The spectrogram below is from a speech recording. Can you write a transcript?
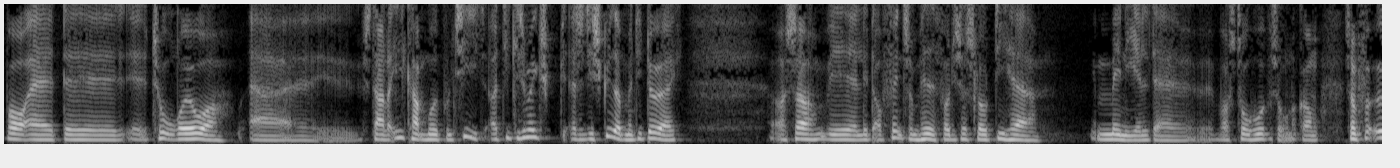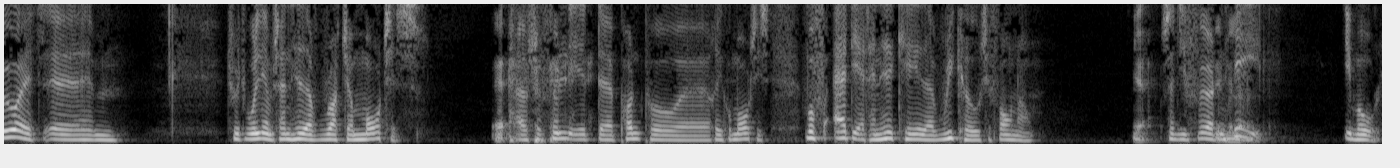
hvor at øh, øh to røver er, øh, starter ildkamp mod politiet, og de kan simpelthen ikke, altså de skyder dem, men de dør ikke. Og så ved lidt opfindsomhed får de så slået de her mænd ihjel, da vores to hovedpersoner kommer. Som for øvrigt, øh, Tweet Williams, han hedder Roger Mortis. Ja. er jo selvfølgelig et uh, pun på uh, Rico Mortis. Hvorfor er det, at han hedder Rico til fornavn? Ja. Så de fører den helt i mål.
